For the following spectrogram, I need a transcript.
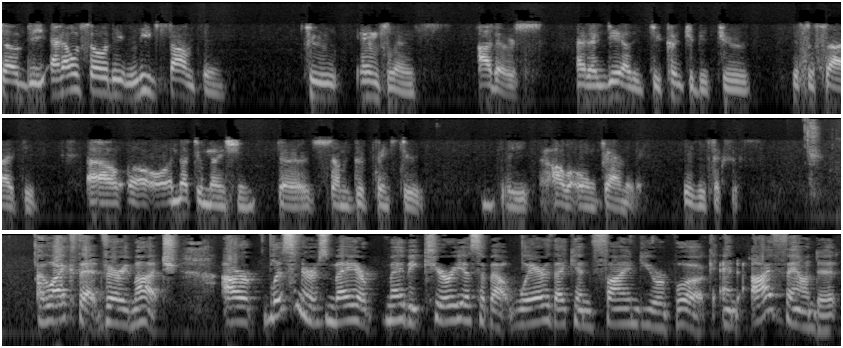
So the and also they leave something to influence others and ideally to contribute to the society. Uh, or not to mention the, some good things to the, our own family. Is a success. I like that very much. Our listeners may or may be curious about where they can find your book, and I found it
